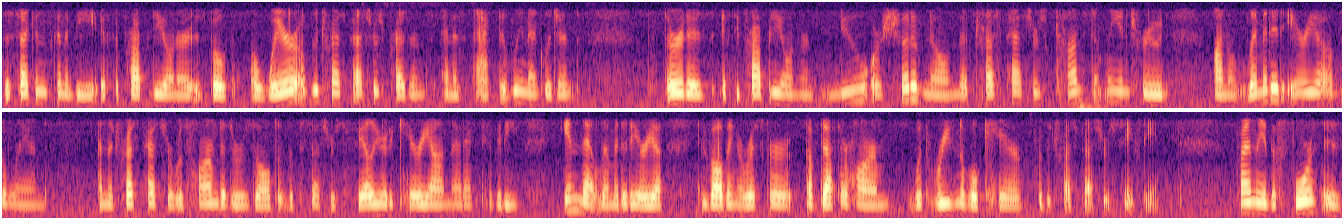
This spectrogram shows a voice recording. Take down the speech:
The second is going to be if the property owner is both aware of the trespasser's presence and is actively negligent. The third is if the property owner knew or should have known that trespassers constantly intrude on a limited area of the land and the trespasser was harmed as a result of the possessor's failure to carry on that activity in that limited area involving a risk of death or harm with reasonable care for the trespasser's safety. Finally, the fourth is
